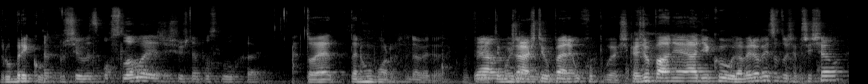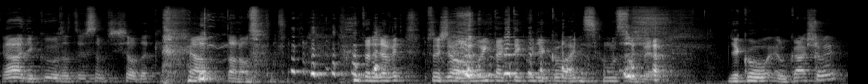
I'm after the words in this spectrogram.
rubriku. Tak proč je vůbec oslovuješ, když už neposlouchají? To je ten humor, Davide, který Já ty možná ještě úplně neuchopuješ. Každopádně já děkuji Davidovi za to, že přišel. Já děkuji za to, že jsem přišel taky. Já, ano. Tady David přešel na moji taktiku děkování samu sobě. Děkuji i Lukášovi, eh,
